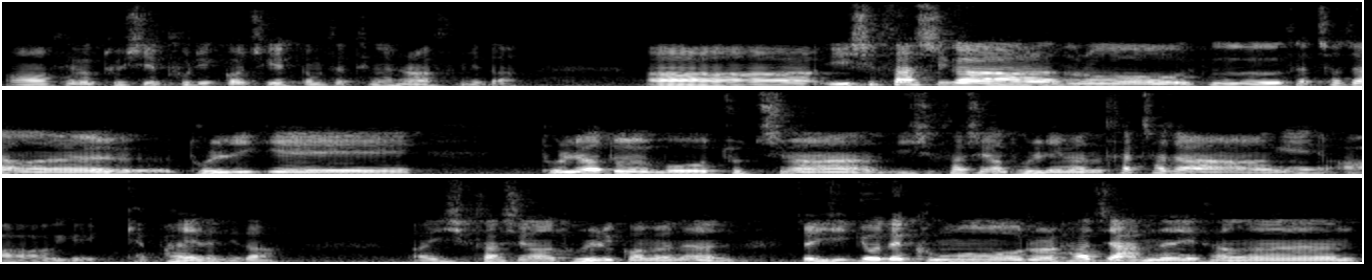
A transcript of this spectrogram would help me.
어, 새벽 2시에 불이 꺼지게끔 세팅을 해 놨습니다. 아, 24시간으로 그 세차장을 돌리기 돌려도 뭐 좋지만 24시간 돌리면 세차장이 아 이게 개판이 됩니다. 아, 24시간 돌릴 거면은 저 2교대 근무를 하지 않는 이상은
